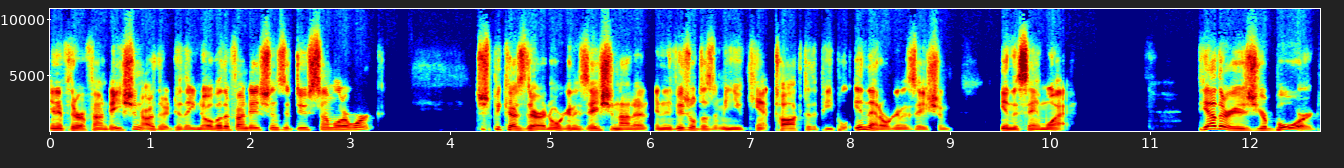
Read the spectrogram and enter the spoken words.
And if they're a foundation, are there do they know of other foundations that do similar work? just because they're an organization, not an individual, doesn't mean you can't talk to the people in that organization in the same way. The other is your board,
